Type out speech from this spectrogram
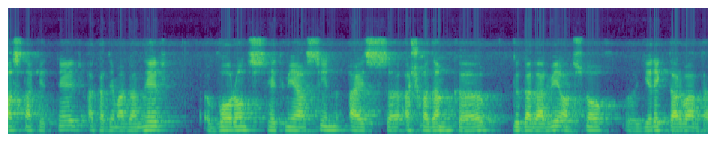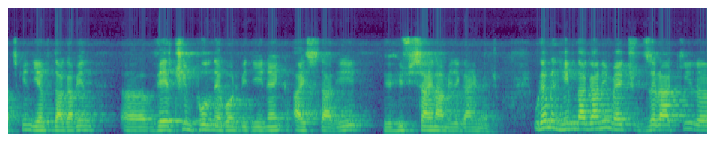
մասնակիցներ, ակադեմիականներ, որոնց հետ միասին այս աշխատանքը կգադարվի անցնող 3 տարվա ընթացքին եւ դակավին վերջին փուլն է որ պիտի ունենք այս տարի հյուսիսային Ամերիկայի մեջ։ Ուրեմն հիմնականի մեջ ծրագիրը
